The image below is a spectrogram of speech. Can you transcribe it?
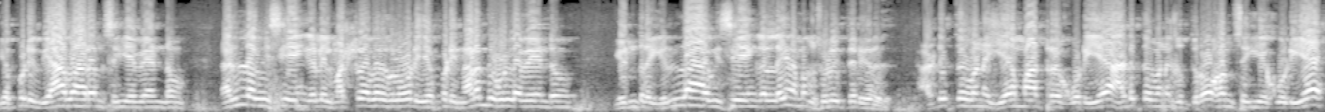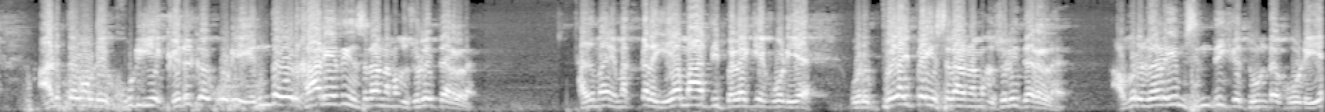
எப்படி வியாபாரம் செய்ய வேண்டும் நல்ல விஷயங்களில் மற்றவர்களோடு எப்படி நடந்து கொள்ள வேண்டும் என்ற எல்லா விஷயங்களையும் நமக்கு சொல்லித் தருகிறது. அடுத்தவனை ஏமாற்றக்கூடிய அடுத்தவனுக்கு துரோகம் செய்யக்கூடிய அடுத்தவனுடைய குடியை கெடுக்கக்கூடிய எந்த ஒரு காரியத்தையும் இஸ்லாம் நமக்கு சொல்லித் தரல. அது மாதிரி மக்களை ஏமாத்தி பிழைக்கக்கூடிய ஒரு பிழைப்பை இஸ்லாம் நமக்கு சொல்லித் தரல. அவர்களையும் சிந்திக்க தூண்டக்கூடிய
